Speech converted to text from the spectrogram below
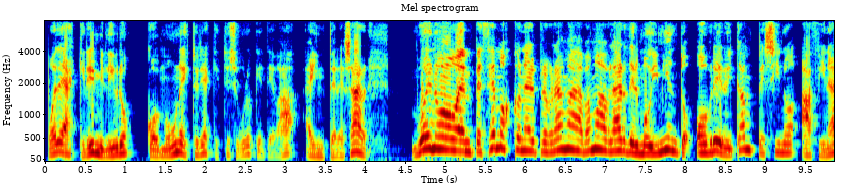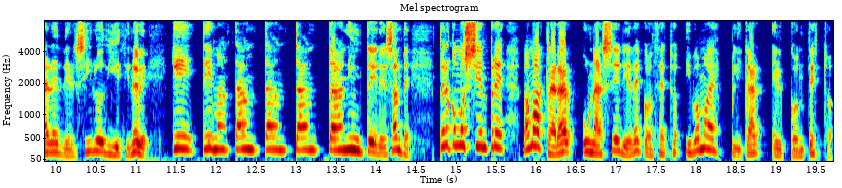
puedes adquirir mi libro como una historia que estoy seguro que te va a interesar. Bueno, empecemos con el programa. Vamos a hablar del movimiento obrero y campesino a finales del siglo XIX. ¡Qué tema tan, tan, tan, tan interesante! Pero como siempre, vamos a aclarar una serie de conceptos y vamos a explicar el contexto.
